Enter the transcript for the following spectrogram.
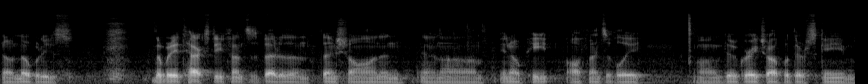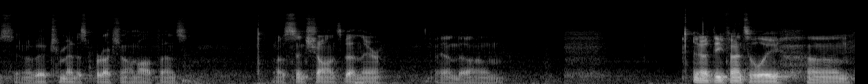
you know nobody's nobody attacks defenses better than, than Sean and and you know Pete offensively. Do a great job with their schemes. You know, they have tremendous production on offense uh, since Sean's been there, and um, you know defensively, um,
